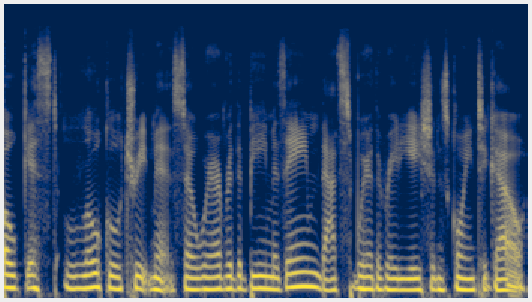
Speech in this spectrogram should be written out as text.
focused local treatment. So wherever the beam is aimed, that's where the radiation is going to go.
